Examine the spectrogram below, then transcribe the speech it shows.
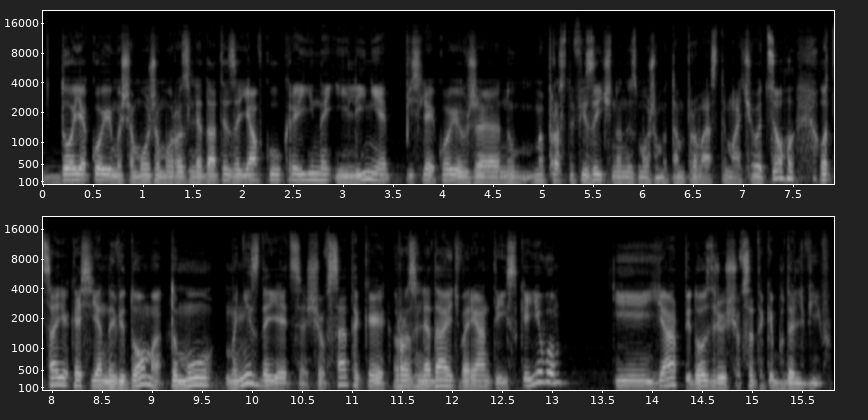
до якої ми ще можемо розглядати заявку України, і лінія, після якої вже ну ми просто фізично не зможемо там провести матч. Оцього, оце якесь є невідоме. Тому мені здається, що все-таки розглядають варіанти із Києвом, і я підозрюю, що все-таки буде Львів.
